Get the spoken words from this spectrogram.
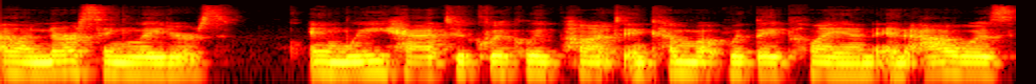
uh, nursing leaders, and we had to quickly punt and come up with a plan. And I was,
